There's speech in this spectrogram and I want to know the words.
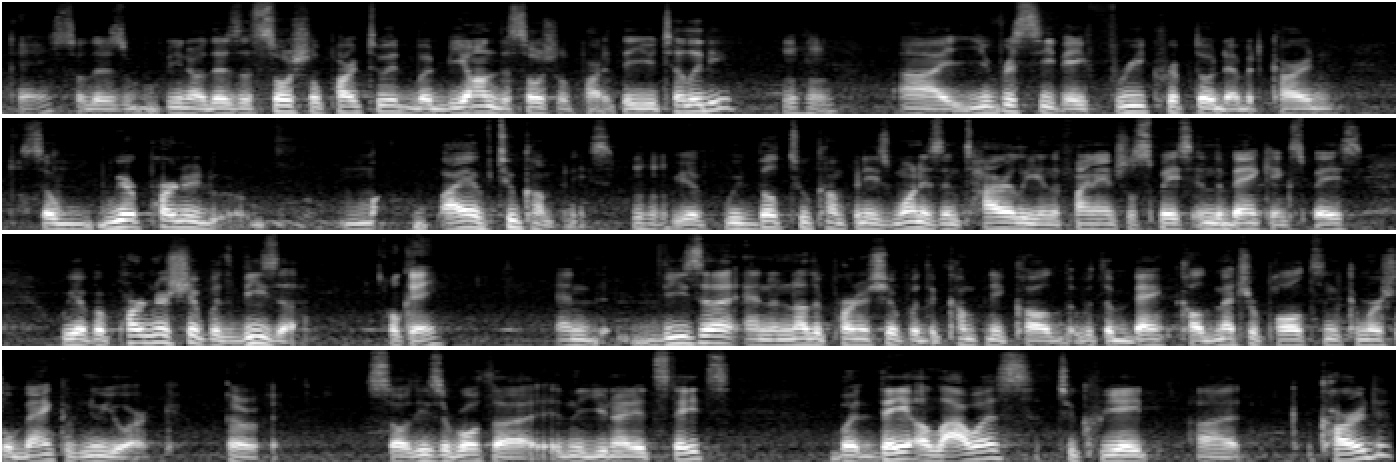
Okay. So there's, you know, there's a social part to it, but beyond the social part, the utility, uh, you've received a free crypto debit card. So we're partnered. I have two companies. Mm-hmm. We have we've built two companies. One is entirely in the financial space, in the banking space. We have a partnership with Visa, Okay. and Visa, and another partnership with a company called with a bank called Metropolitan Commercial Bank of New York. Perfect. So these are both uh, in the United States, but they allow us to create uh, a card, a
